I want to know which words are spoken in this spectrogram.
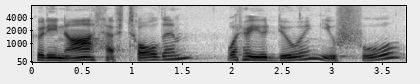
Could he not have told him, What are you doing, you fool?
